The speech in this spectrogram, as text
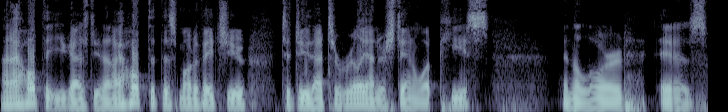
And I hope that you guys do that. I hope that this motivates you to do that, to really understand what peace in the Lord is.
